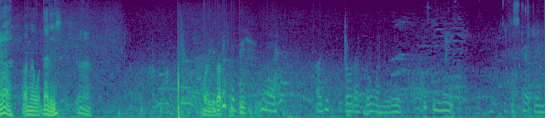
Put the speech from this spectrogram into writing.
Ah, I don't know what that is. What do you got? Some fish. Yeah. I just thought I saw one there. Just in there. Just straight down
